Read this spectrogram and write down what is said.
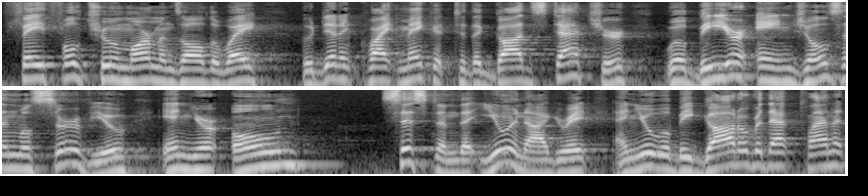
faithful, true Mormons all the way, who didn't quite make it to the God stature, will be your angels and will serve you in your own system that you inaugurate, and you will be God over that planet,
